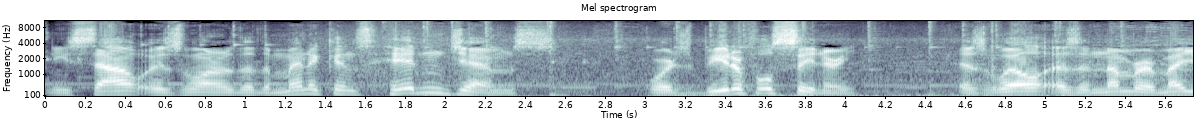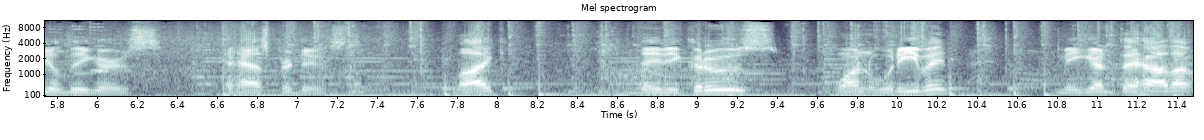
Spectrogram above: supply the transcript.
Nizao is one of the Dominican's hidden gems for its beautiful scenery as well as a number of major leaguers it has produced, like Deivi Cruz, Juan Uribe, Miguel Tejada,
